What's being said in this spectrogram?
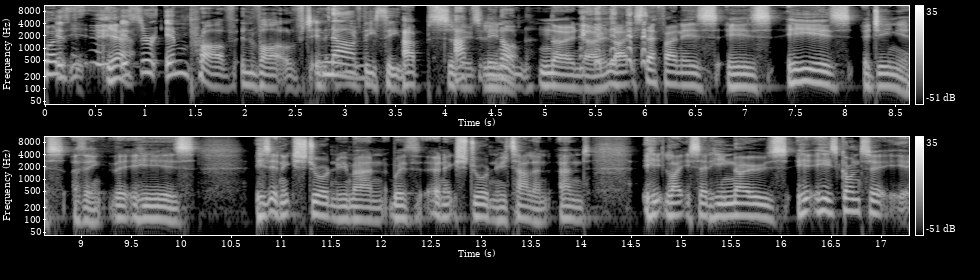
Well, is, yeah. is there improv involved in any of these scenes? Absolutely, Absolutely not. none. No, no. Like Stefan is is he is a genius. I think that he is. He's an extraordinary man with an extraordinary talent, and he, like you said, he knows. He, he's gone to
